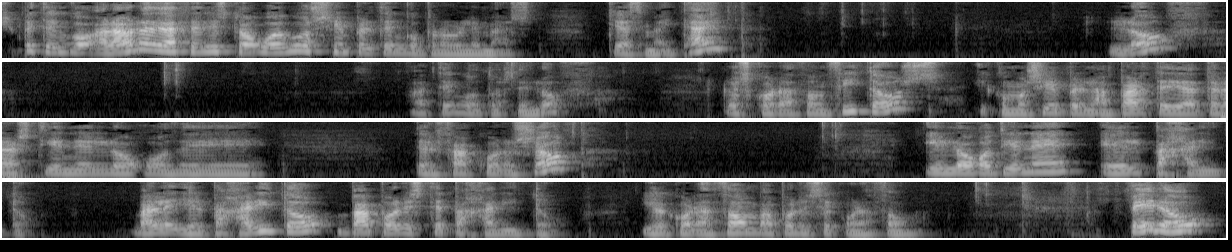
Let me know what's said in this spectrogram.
Siempre tengo, a la hora de hacer esto a huevos, siempre tengo problemas. Just my type. Love. Ah, tengo dos de Love. Los corazoncitos. Y como siempre en la parte de atrás tiene el logo de, del Fac Shop. Y luego tiene el pajarito. ¿Vale? Y el pajarito va por este pajarito. Y el corazón va por ese corazón. Pero,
